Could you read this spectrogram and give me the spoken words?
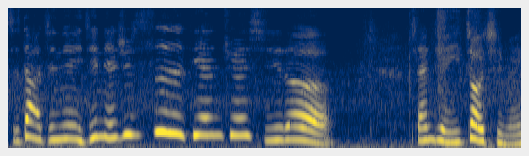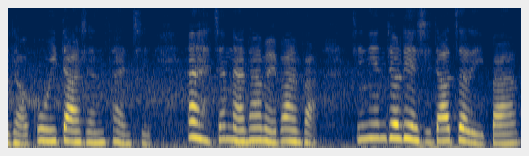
直到今天已经连续四天缺席了。山田一皱起眉头，故意大声叹气：“唉，真拿他没办法。今天就练习到这里吧。”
